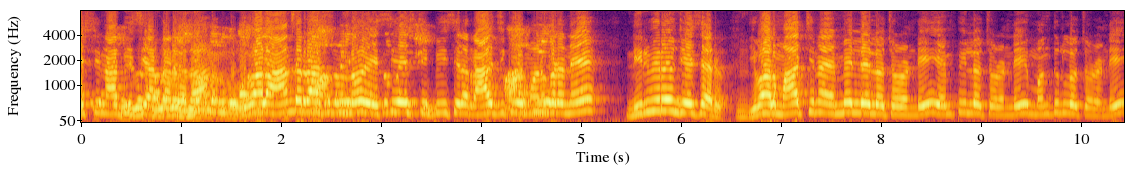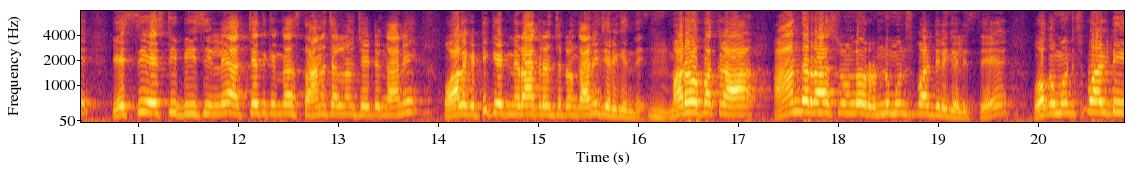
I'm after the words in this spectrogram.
ఎస్టీ నా బీసీ అంటారు కదా? ఇవాళ ఆంధ్ర రాష్ట్రంలో ఎస్సీ ఎస్టీ బీసీల రాజకీయ మనుగడనే నిర్వీర్యం చేశారు. ఇవాళ మార్చిన ఎమ్మెల్యేలో చూడండి ఎంపీల్లో చూడండి మంత్రుల్లో చూడండి ఎస్సీ ఎస్టీ బీసీలని అత్యధికంగా స్థానచలనం చేయటం కానీ వాళ్ళకి టికెట్ నిరాకరించడం కానీ జరిగింది. మరో పక్క ఆంధ్ర రాష్ట్రంలో రెండు మున్సిపాలిటీలు గెలిస్తే ఒక మున్సిపాలిటీ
